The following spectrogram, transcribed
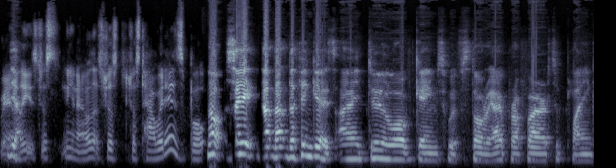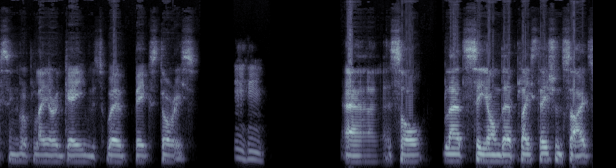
Really, Yeah. it's just you know that's just just how it is. But No, see, that, that, the thing is, I do love games with story. I prefer to playing single player games with big stories. Mhm. Uh, so let's see on the PlayStation side,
